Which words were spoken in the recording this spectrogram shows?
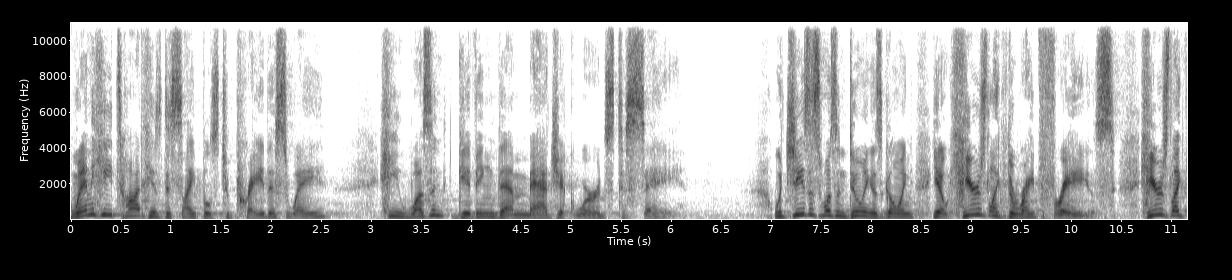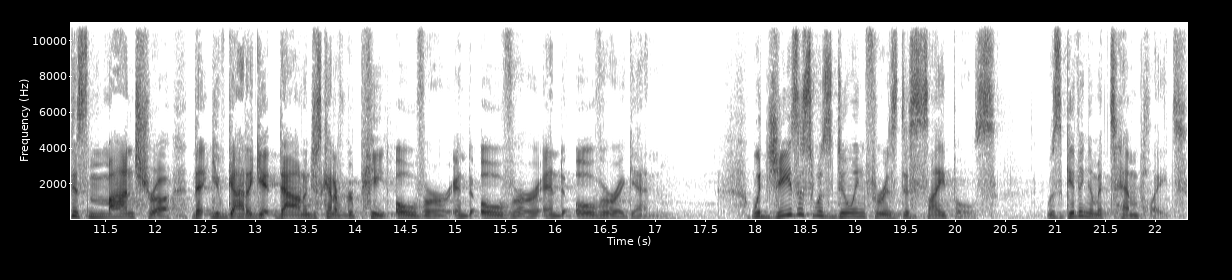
when he taught his disciples to pray this way, he wasn't giving them magic words to say. What Jesus wasn't doing is going, you know, here's like the right phrase. Here's like this mantra that you've got to get down and just kind of repeat over and over and over again. What Jesus was doing for his disciples was giving them a template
